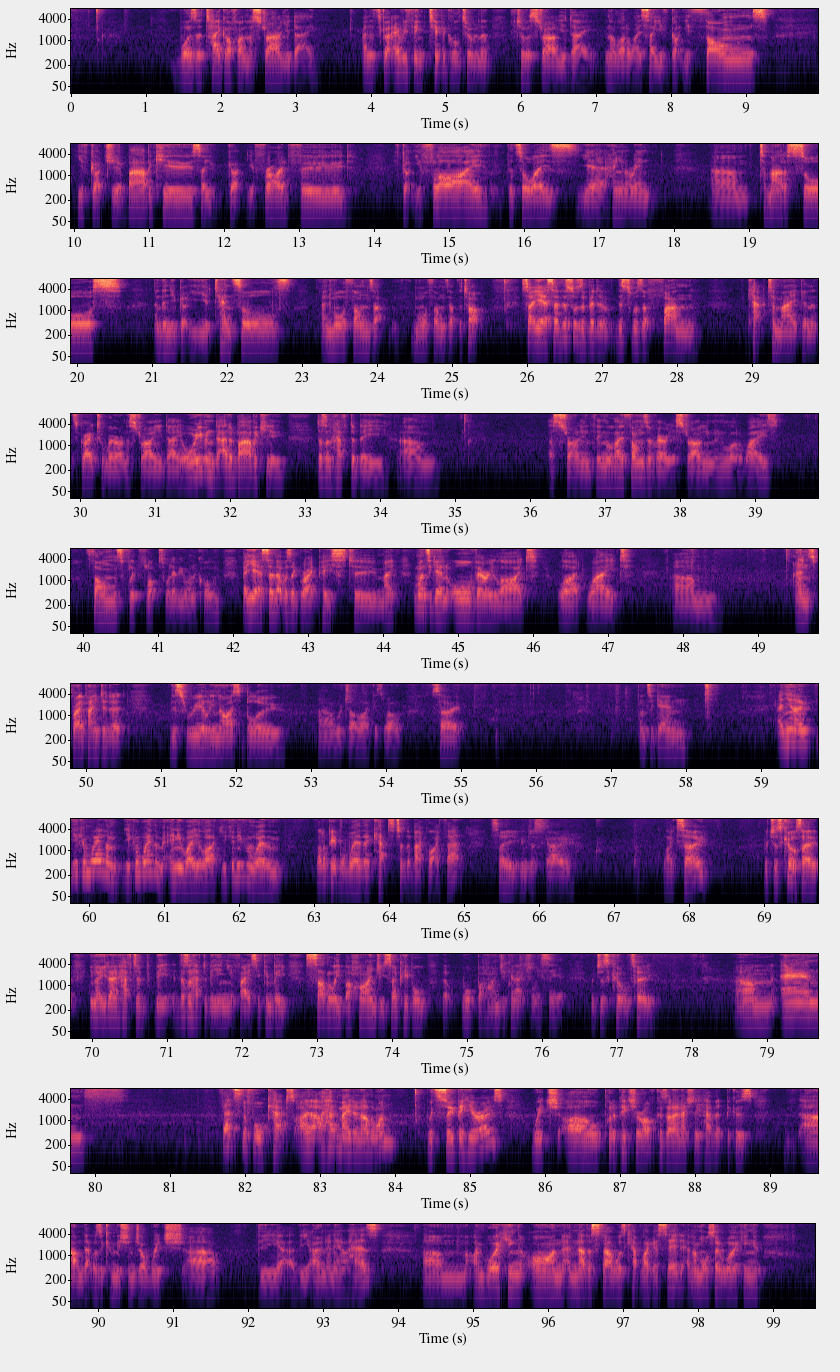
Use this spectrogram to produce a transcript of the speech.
was a takeoff on Australia Day, and it's got everything typical to an to Australia Day in a lot of ways. So you've got your thongs, you've got your barbecue, so you've got your fried food, you've got your fly that's always yeah hanging around, um, tomato sauce, and then you've got your utensils and more thongs up, more thongs up the top. So yeah, so this was a bit of this was a fun cap to make, and it's great to wear on Australia Day or even at a barbecue. It doesn't have to be. Um, Australian thing, although thongs are very Australian in a lot of ways. Thongs, flip-flops, whatever you want to call them. But yeah, so that was a great piece to make. And once again, all very light, lightweight, um, and spray painted it this really nice blue, uh, which I like as well. So, once again, and you know, you can wear them, you can wear them any way you like. You can even wear them, a lot of people wear their caps to the back like that. So you can just go like so, which is cool. So, you know, you don't have to be, it doesn't have to be in your face. It can be subtly behind you so people that walk behind you can actually see it, which is cool too. Um, and that's the four caps. I, I have made another one with superheroes, which I'll put a picture of because I don't actually have it because um, that was a commission job which uh, the, uh, the owner now has. Um, I'm working on another Star Wars cap, like I said, and I'm also working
